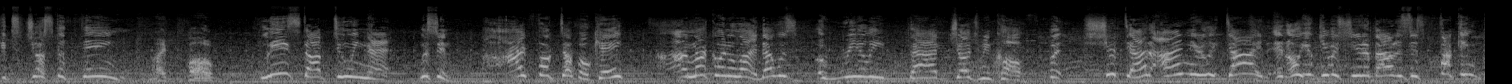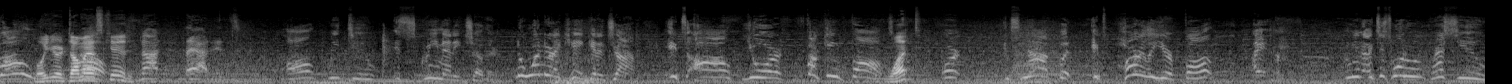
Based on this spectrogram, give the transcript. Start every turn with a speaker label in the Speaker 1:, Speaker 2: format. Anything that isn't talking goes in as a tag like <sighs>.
Speaker 1: It's just a thing.
Speaker 2: My boat.
Speaker 1: Please stop doing that. Listen, I fucked up, okay? I'm not going to lie. That was a really bad judgment call. But shit, Dad, I nearly died. And all you give a shit about is this fucking boat.
Speaker 3: Well, you're a dumbass
Speaker 2: No,
Speaker 3: kid.
Speaker 2: It's not that. It's
Speaker 1: All we do is scream at each other. No wonder I can't get a job. It's all your fucking fault.
Speaker 3: What?
Speaker 1: Or it's not, but it's partly your fault. I, I mean, I just want to impress you.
